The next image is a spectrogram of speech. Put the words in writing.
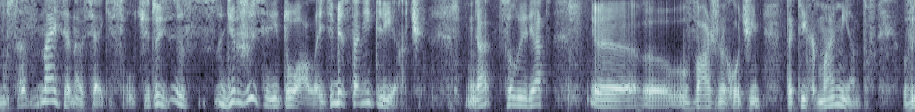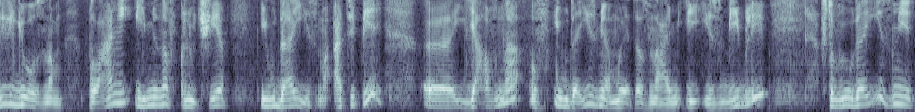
ну, сознайся на всякий случай. То есть э, держись ритуала, и тебе станет легче. Да? Целый ряд э, э, важных очень таких моментов. В религиозном плане именно в ключе иудаизма. А теперь э, явно в иудаизме, а мы это знаем и из Библии, что в иудаизме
